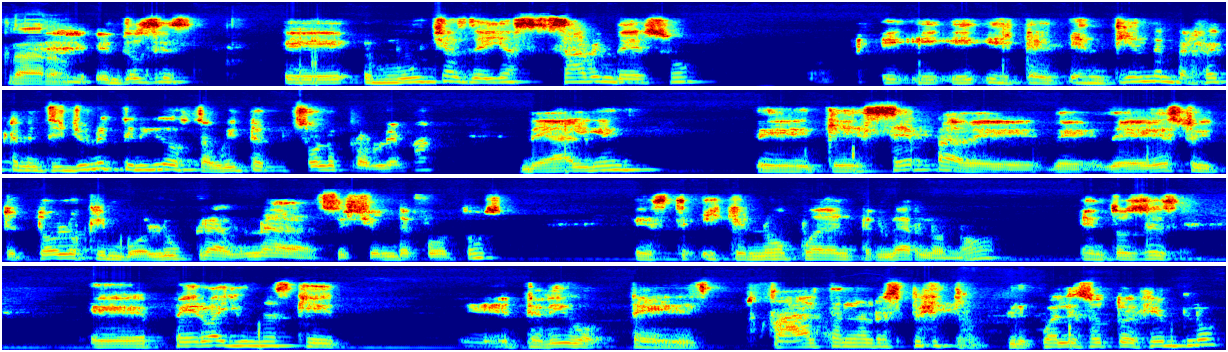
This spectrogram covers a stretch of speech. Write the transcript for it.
Claro. Entonces, eh, muchas de ellas saben de eso y, te entienden perfectamente. Yo no he tenido hasta ahorita un solo problema de alguien que sepa de, esto y de todo lo que involucra una sesión de fotos este, y que no pueda entenderlo, ¿no? Entonces, pero hay unas que eh, te digo, te faltan el respeto. ¿Cuál es otro ejemplo?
